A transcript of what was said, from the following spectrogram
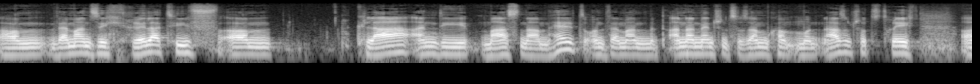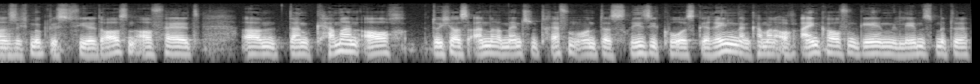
Ähm, wenn man sich relativ ähm, klar an die Maßnahmen hält und wenn man mit anderen Menschen zusammenkommt, Mund-Nasenschutz trägt, äh, sich möglichst viel draußen aufhält, ähm, dann kann man auch durchaus andere Menschen treffen und das Risiko ist gering. Dann kann man auch einkaufen gehen, Lebensmittel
